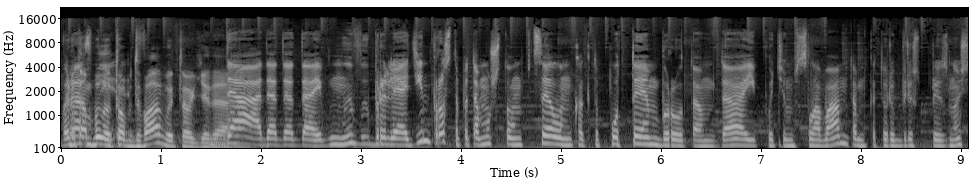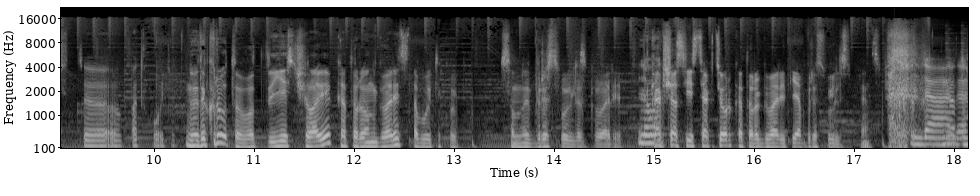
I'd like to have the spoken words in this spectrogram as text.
Ну, там было топ-2 в итоге, да. Да, да, да, да. И мы выбрали один просто потому, что он в целом как-то по тембру там, да, и по тем словам, там, которые Брюс произносит, э, подходит. Ну, это круто. Вот есть человек, который, он говорит с тобой такой, со мной Брюс Уиллис говорит. Ну, Как сейчас есть актер, который говорит, я Брюс Уиллис, в принципе. Да, Ну да. да.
